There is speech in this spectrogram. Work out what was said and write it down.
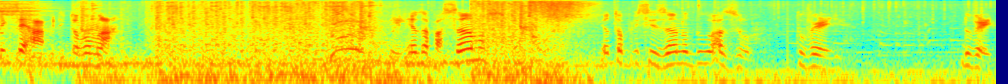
Tem que ser rápido. Então vamos lá. Beleza, passamos. Eu tô precisando do azul. Do verde. Do verde.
